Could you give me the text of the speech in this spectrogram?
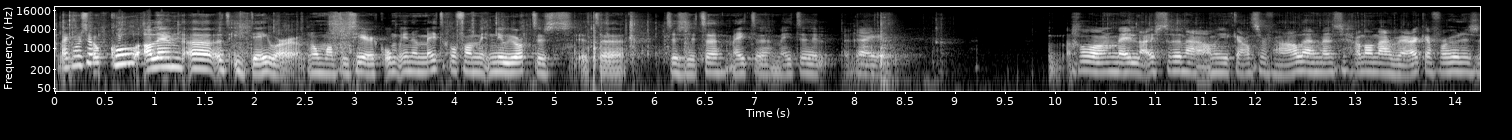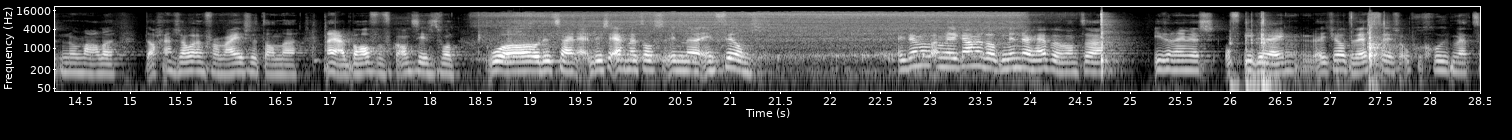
Lijkt me zo cool. Alleen uh, het idee waar romantiseer ik om in een metro van New York te, te, te zitten, mee te, mee te rijden. Gewoon meeluisteren naar Amerikaanse verhalen. En mensen gaan dan naar werk en voor hun is het een normale dag en zo. En voor mij is het dan, uh, nou ja, behalve vakantie is het van... Wow, dit, zijn, dit is echt net als in, uh, in films. Ik denk dat Amerikanen dat minder hebben, want iedereen is, of iedereen, weet je wel, het Westen is opgegroeid met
